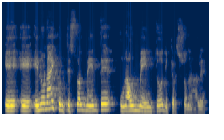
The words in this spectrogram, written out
e, e, e non hai contestualmente un aumento di personale.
